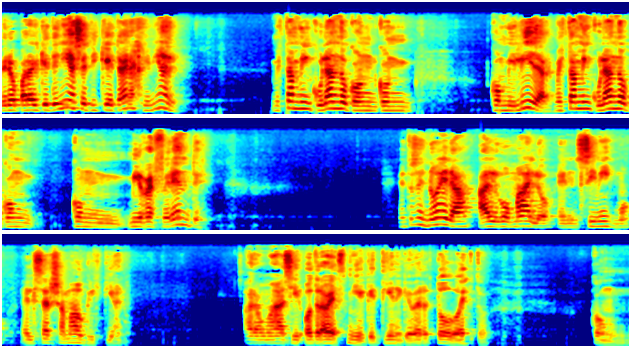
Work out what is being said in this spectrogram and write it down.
Pero para el que tenía esa etiqueta era genial. Me están vinculando con, con, con mi líder, me están vinculando con, con mi referente. Entonces no era algo malo en sí mismo el ser llamado cristiano. Ahora vamos a decir otra vez, mire, ¿qué tiene que ver todo esto con,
